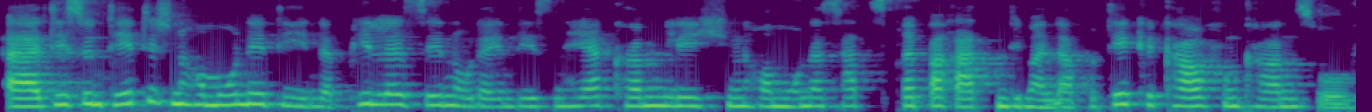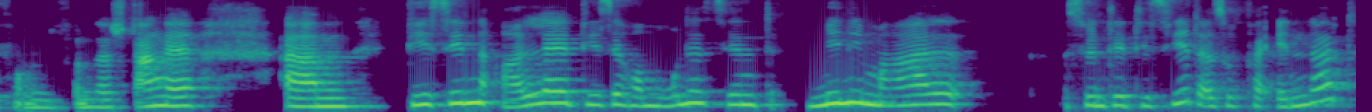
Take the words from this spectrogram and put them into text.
Äh, die synthetischen Hormone, die in der Pille sind oder in diesen herkömmlichen Hormonersatzpräparaten, die man in der Apotheke kaufen kann, so von, von der Stange, ähm, die sind alle, diese Hormone sind minimal synthetisiert, also verändert,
